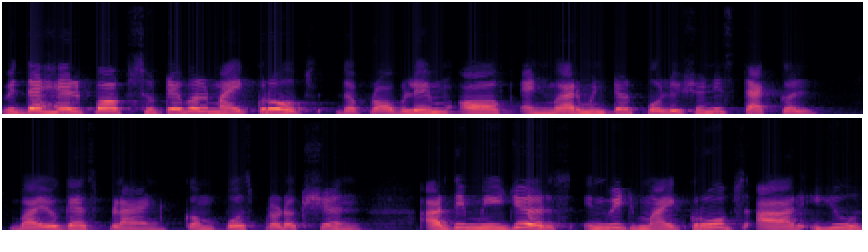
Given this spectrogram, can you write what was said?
With the help of suitable microbes the problem of environmental pollution is tackle biogas plant compost production are the measures in which microbes are use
